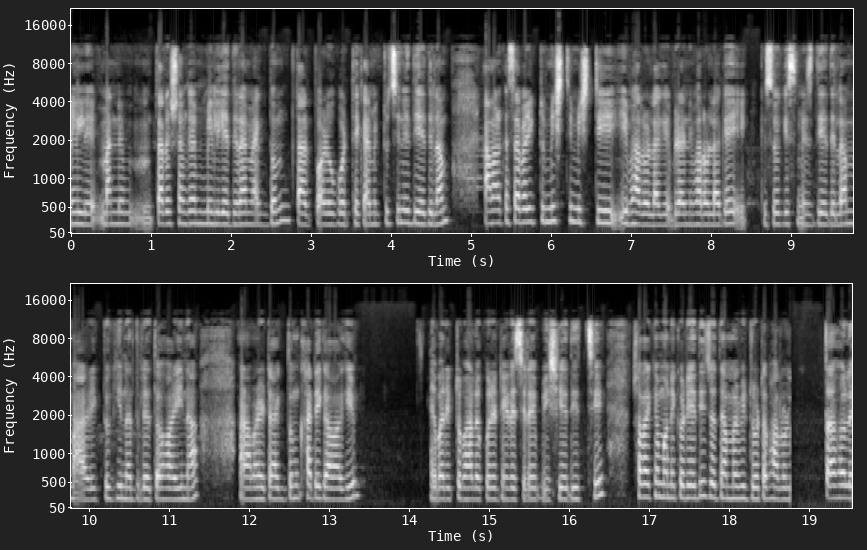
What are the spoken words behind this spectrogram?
মিলিয়ে মানে চালের সঙ্গে মিলিয়ে দিলাম একদম। তারপরে উপর থেকে আমি একটু চিনি দিয়ে দিলাম। আমার কাছে আবার একটু মিষ্টি মিষ্টি ভালো লাগে, বিরিয়ানি ভালো লাগে। কিছু কিশমিশ দিয়ে দিলাম, আর একটু ঘি না দিলে তো হয় না। আর আমার এটা একদম খাঁটি গাওয়া ঘি। এবার একটু ভালো করে নেড়ে চেড়ে মিশিয়ে দিচ্ছি। সবাইকে মনে করিয়ে দিই, যদি আমার ভিডিওটা ভালো তাহলে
